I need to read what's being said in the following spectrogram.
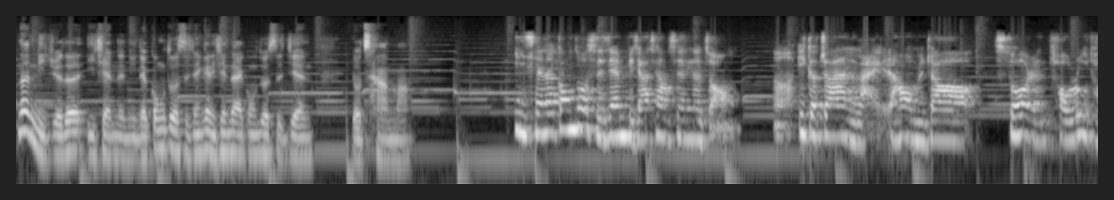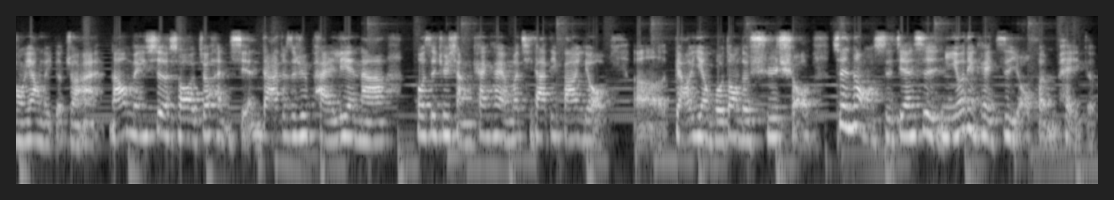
那你觉得以前的你的工作时间跟你现在的工作时间有差吗？以前的工作时间比较像是那种。呃，一个专案来，然后我们就要所有人投入同样的一个专案，然后没事的时候就很闲，大家就是去排练啊，或是去想看看有没有其他地方有呃表演活动的需求，所以那种时间是你有点可以自由分配的。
